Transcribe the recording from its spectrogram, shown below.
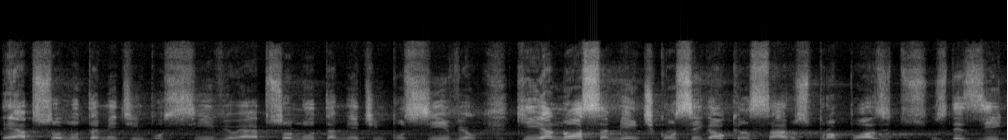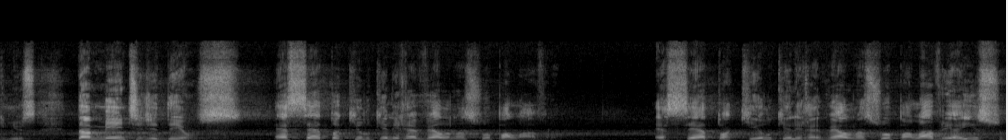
é absolutamente impossível, é absolutamente impossível que a nossa mente consiga alcançar os propósitos, os desígnios da mente de Deus, exceto aquilo que ele revela na Sua palavra. Exceto aquilo que ele revela na Sua palavra, e a isso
